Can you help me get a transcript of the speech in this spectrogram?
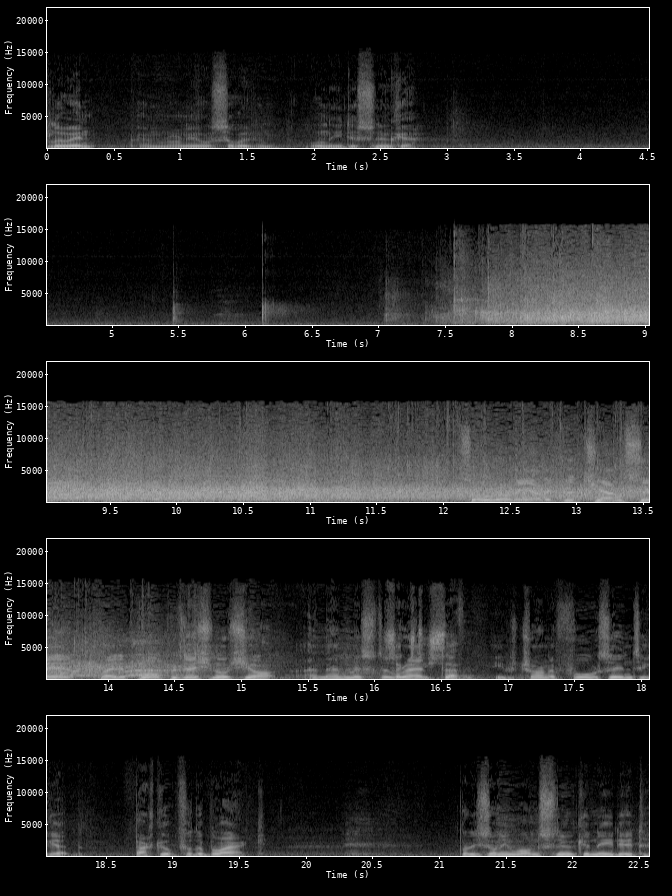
Roll the blue in, and Ronnie O'Sullivan will need a snooker. So Ronnie had a good chance here, played a poor positional shot, and then Mr. Red, 67. he was trying to force in to get back up for the black. But it's only one snooker needed.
